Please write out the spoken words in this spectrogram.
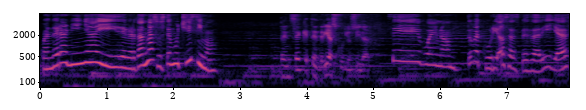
cuando era niña y de verdad me asusté muchísimo. Pensé que tendrías curiosidad. Sí, bueno, tuve curiosas pesadillas.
